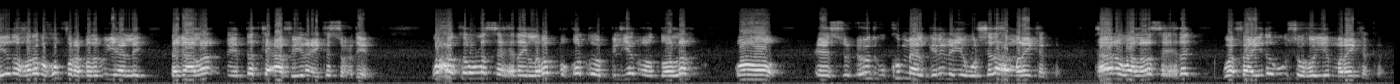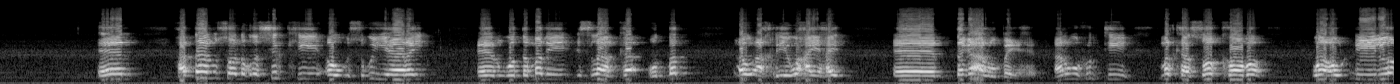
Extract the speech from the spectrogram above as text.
iyadoo horeba hub fara badan u yaalay dagaalo dadka aafeyna ay ka socdeen. Waxaa kaloo la saxiixday laba boqol oo bilyan oo dollar oo sacuudigu ku maalgelinayo warshadaha maraykanka. Taana waa lala saxiixday waa faa'iido uu u soo hooyey maraykanka. Haddaan u soo noqdo shirkii ou isugu yeeray wadamadii islaamka khudbad ou akriyay waxay ahayd dagaalun bay ahayd. Anigu runtii markaan soo koobo waa uu dhiilo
